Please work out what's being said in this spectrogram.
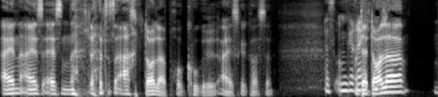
ein Eis essen, da hat es 8 Dollar pro Kugel Eis gekostet. Ist Und umgerechnet. der Dollar, äh,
